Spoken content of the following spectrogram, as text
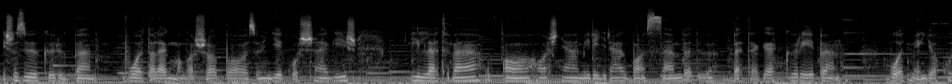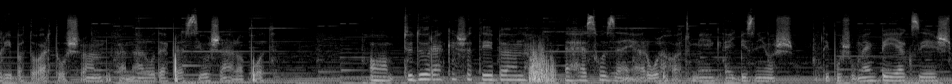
és az ő körükben volt a legmagasabb az öngyilkosság is, illetve a hasnyálmirigyrákban szenvedő betegek körében volt még gyakoribb a tartósan fennálló depressziós állapot. A tüdőrák esetében ehhez hozzájárulhat még egy bizonyos típusú megbélyegzés,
